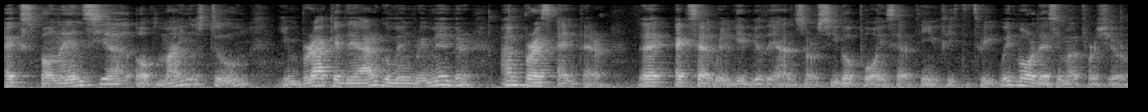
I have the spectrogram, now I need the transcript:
exponential of minus 2 in bracket the argument remember and press enter. The excel will give you the answer 0.1353 with more decimal for sure.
